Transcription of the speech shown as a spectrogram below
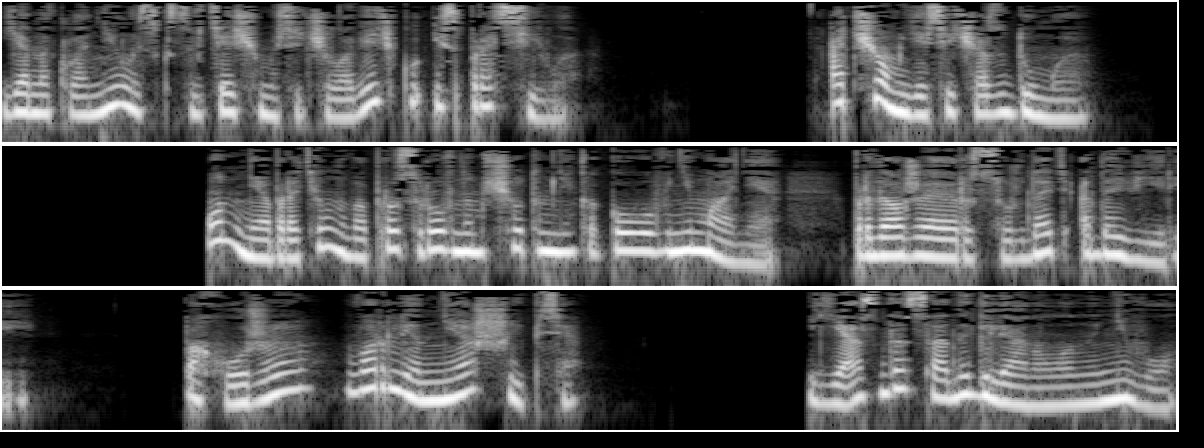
Я наклонилась к светящемуся человечку и спросила — о чем я сейчас думаю? Он не обратил на вопрос ровным счетом никакого внимания, продолжая рассуждать о доверии. Похоже, Варлен не ошибся. Я с досады глянула на него.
